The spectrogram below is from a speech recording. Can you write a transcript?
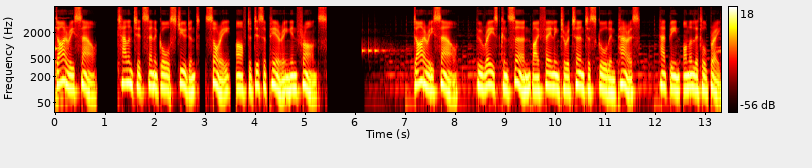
Diary Sow. Talented Senegal student, sorry, after disappearing in France. Diary Sow, who raised concern by failing to return to school in Paris, had been on a little break.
